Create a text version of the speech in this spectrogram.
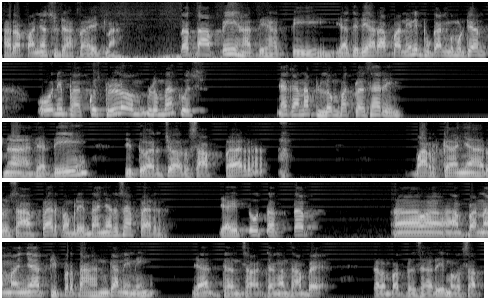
harapannya sudah baik lah. Tetapi hati-hati ya. Jadi harapan ini bukan kemudian oh ini bagus belum, belum bagus. Ya karena belum 14 hari. Nah, jadi Sidoarjo harus sabar. Warganya harus sabar, pemerintahnya harus sabar. Yaitu tetap uh, apa namanya dipertahankan ini ya dan jangan sampai dalam 14 hari melesat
